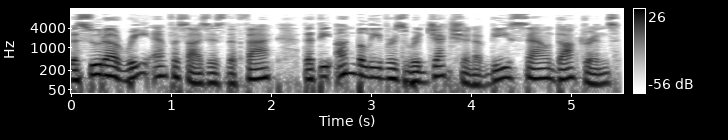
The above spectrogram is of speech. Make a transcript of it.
the Surah re-emphasizes the fact that the unbeliever's rejection of these sound doctrines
